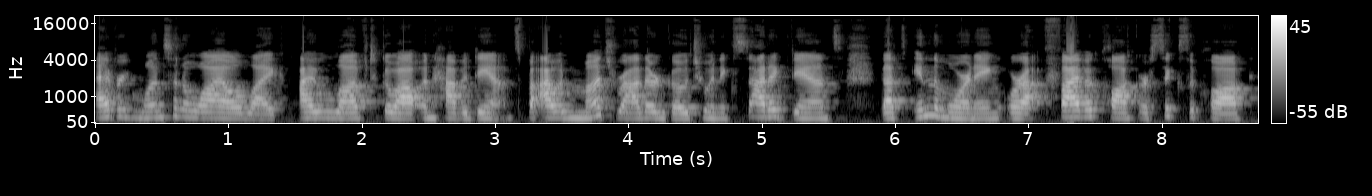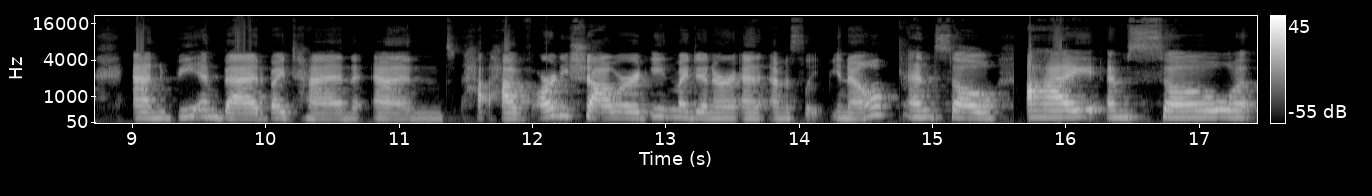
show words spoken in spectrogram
every once in a while, like I love to go out and have a dance, but I would much rather go to an ecstatic dance that's in the morning or at five o'clock or six o'clock and be in bed by 10 and ha- have already showered, eaten my dinner, and am asleep, you know? And so I am so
